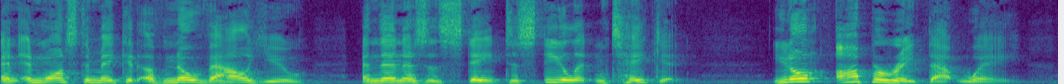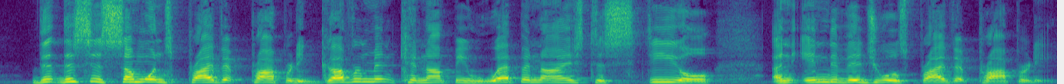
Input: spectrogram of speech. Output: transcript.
and, and wants to make it of no value and then as a state to steal it and take it. You don't operate that way. This is someone's private property. Government cannot be weaponized to steal an individual's private property.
